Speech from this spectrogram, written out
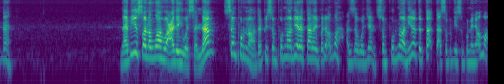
Kan? Nabi SAW sempurna. Tapi sempurna dia datang daripada Allah Azza wa Jal. Sempurna dia tetap tak seperti sempurnanya Allah.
